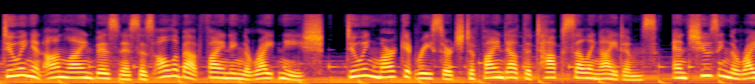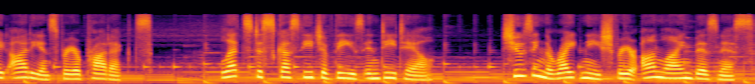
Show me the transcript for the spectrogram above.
Doing an online business is all about finding the right niche, doing market research to find out the top selling items, and choosing the right audience for your products. Let's discuss each of these in detail. Choosing the right niche for your online business.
